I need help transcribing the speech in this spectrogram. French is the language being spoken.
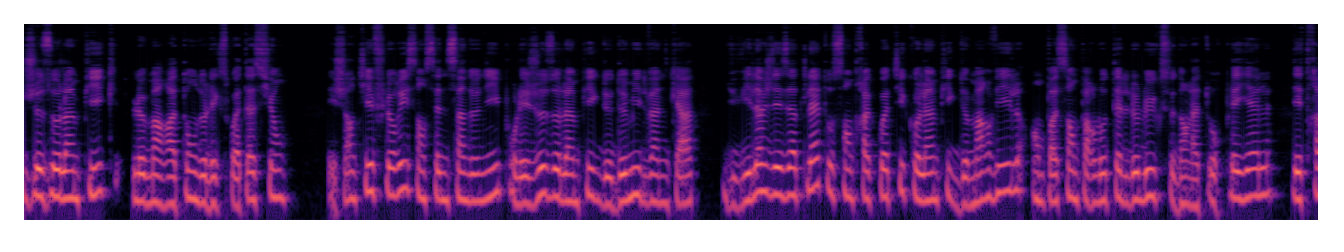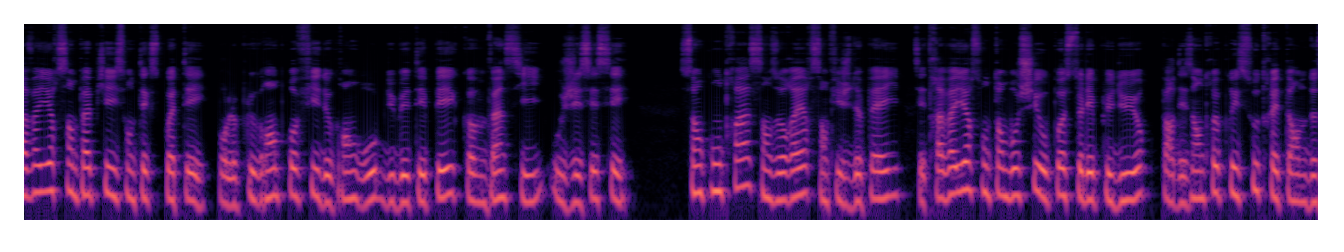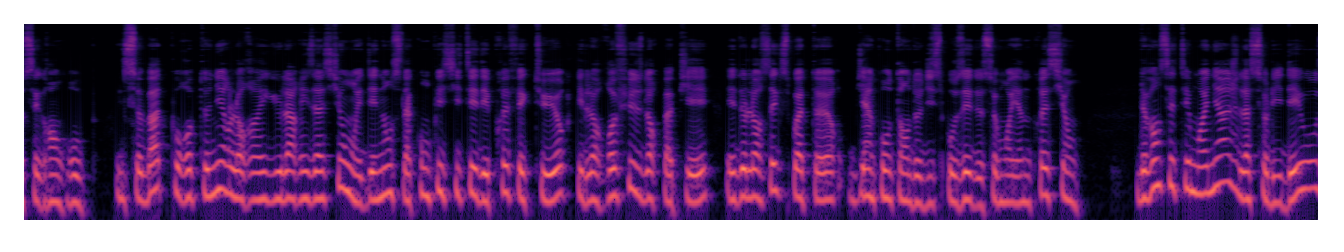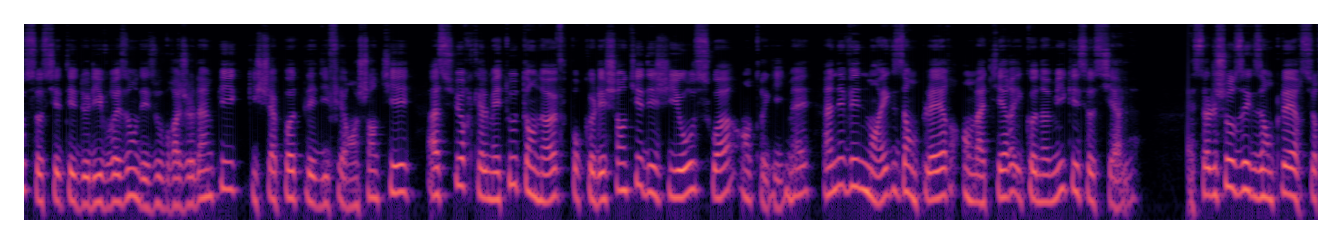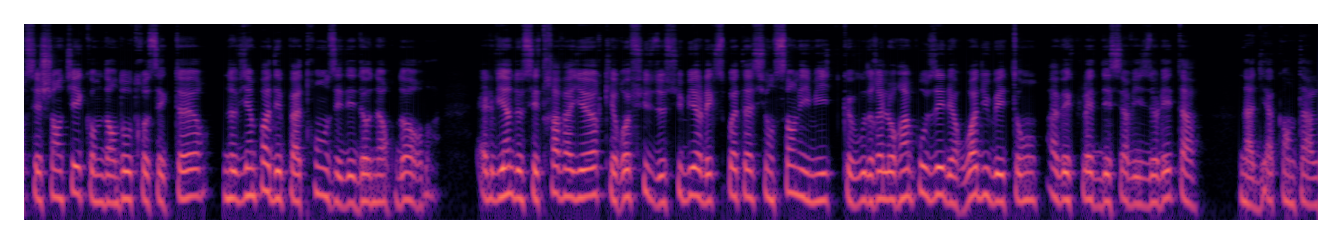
Jeux olympiques, le marathon de l'exploitation. Les chantiers fleurissent en Seine-Saint-Denis pour les Jeux olympiques de 2024 du village des athlètes au centre aquatique olympique de Marville, en passant par l'hôtel de luxe dans la tour Playel, des travailleurs sans papier y sont exploités, pour le plus grand profit de grands groupes du BTP comme Vinci ou GCC. Sans contrat, sans horaire, sans fiche de paye, ces travailleurs sont embauchés aux postes les plus durs par des entreprises sous-traitantes de ces grands groupes. Ils se battent pour obtenir leur régularisation et dénoncent la complicité des préfectures qui leur refusent leurs papiers et de leurs exploiteurs bien contents de disposer de ce moyen de pression. Devant ces témoignages, la Solidéo, société de livraison des ouvrages olympiques qui chapeaute les différents chantiers, assure qu'elle met tout en œuvre pour que les chantiers des JO soient, entre guillemets, un événement exemplaire en matière économique et sociale. La seule chose exemplaire sur ces chantiers comme dans d'autres secteurs ne vient pas des patrons et des donneurs d'ordre. Elle vient de ces travailleurs qui refusent de subir l'exploitation sans limite que voudraient leur imposer les rois du béton avec l'aide des services de l'État. Nadia Cantal.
